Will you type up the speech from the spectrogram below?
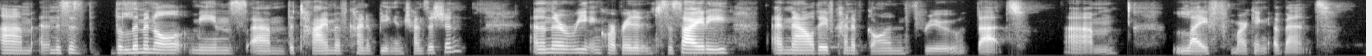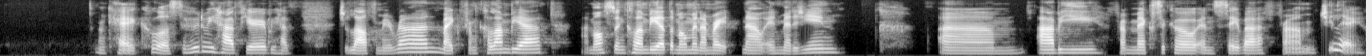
Um, and this is the liminal means um, the time of kind of being in transition. And then they're reincorporated into society. And now they've kind of gone through that um, life marking event. Okay, cool. So who do we have here? We have Jalal from Iran, Mike from Colombia. I'm also in Colombia at the moment. I'm right now in Medellin. Um, Abby from Mexico and Seva from Chile.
